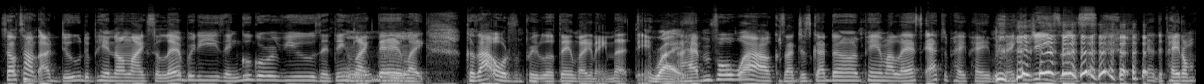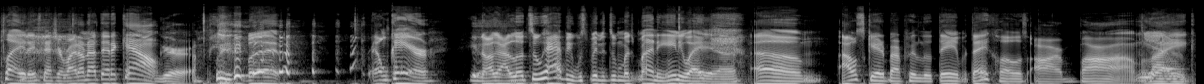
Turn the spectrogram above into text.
sometimes I do depend on like celebrities and Google reviews and things like that. Like, cause I order from Pretty Little Thing like it ain't nothing. Right. I haven't for a while because I just got done paying my last Afterpay payment. Thank you, Jesus. Had to pay don't play. They snatch it right on out that account. Girl. But I don't care. You know, I got a little too happy with spending too much money. Anyway, Yeah. um, I was scared about Pretty Little Thing, but they clothes are bomb. Yeah. Like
